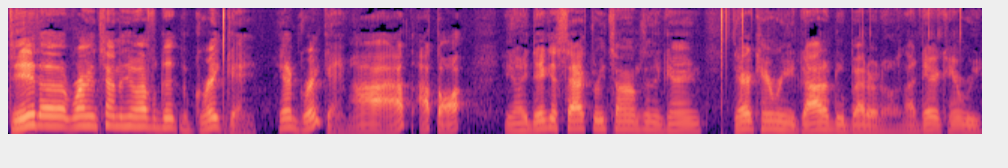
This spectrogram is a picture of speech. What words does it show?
did uh, Ryan Tannehill have a good, great game? He had a great game. I, I, I thought. You know, he did get sacked three times in the game. Derrick Henry, you gotta do better though. Like Derrick Henry,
